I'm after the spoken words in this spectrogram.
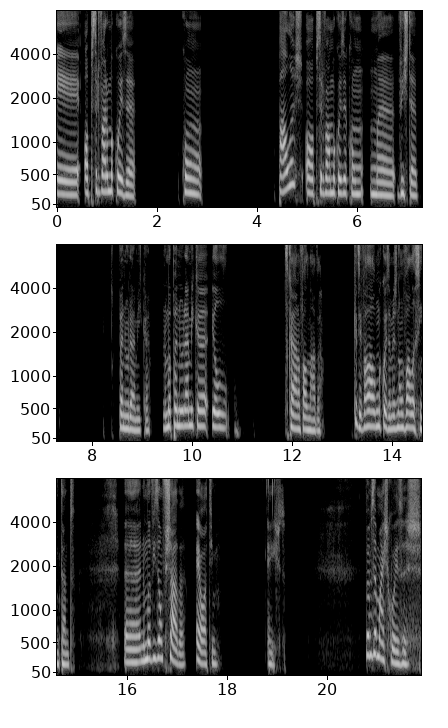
É observar uma coisa com palas ou observar uma coisa com uma vista panorâmica. Numa panorâmica, ele se calhar não vale nada. Quer dizer, vale alguma coisa, mas não vale assim tanto. Ah, numa visão fechada, é ótimo. É isto. Vamos a mais coisas.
